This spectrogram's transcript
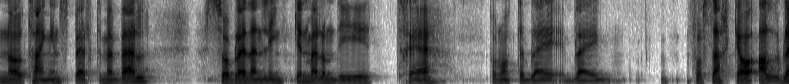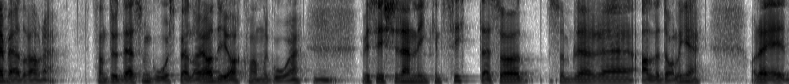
når Tangen spilte med Bell, så ble den linken mellom de tre på en måte ble, ble forsterka, og alle ble bedre av det. Sant? Det er jo det som gode spillere gjør. De gjør hverandre gode. Mm. Hvis ikke den linken sitter, så, så blir eh, alle dårlige. Og det er,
